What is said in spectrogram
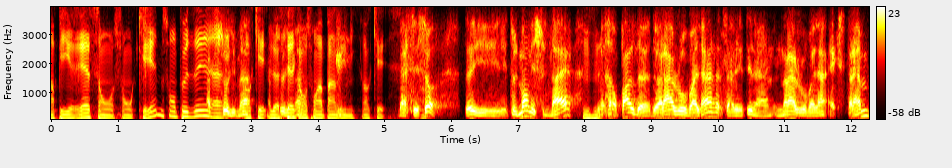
empirerait son, son crime, si on peut dire? Absolument. OK, le fait qu'on soit en pandémie. OK. Ben, c'est ça tout le monde est sur le nerf. Mhm. On parle de, rage au volant, ça a été une, rage au volant extrême.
